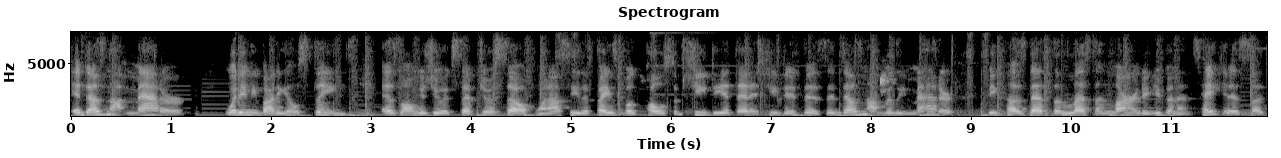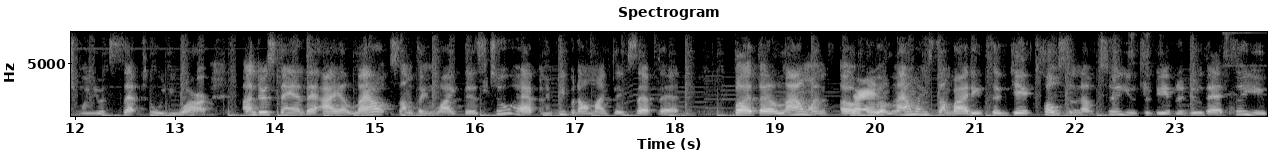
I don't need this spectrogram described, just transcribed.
it does not matter what anybody else thinks as long as you accept yourself. When I see the Facebook post of she did that and she did this, it does not really matter because that's the lesson learned and you're going to take it as such when you accept who you are. Understand that I allowed something like this to happen and people don't like to accept that. But the allowance of right. you allowing somebody to get close enough to you to be able to do that to you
